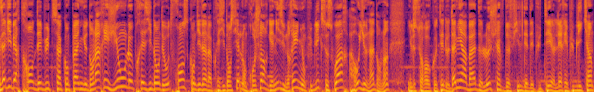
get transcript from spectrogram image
Xavier Bertrand débute sa campagne dans la région. Le président des Hauts-de-France, candidat à la présidentielle l'an prochain, organise une réunion publique ce soir à Oyonnax dans l'Ain. Il sera aux côtés de Damien Abad, le chef de file des députés Les Républicains.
